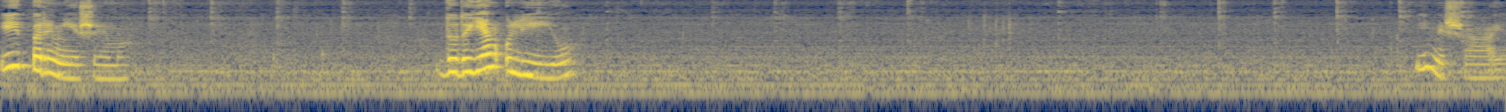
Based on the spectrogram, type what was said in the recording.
і перемішуємо. Додаємо олію. І мішаємо.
